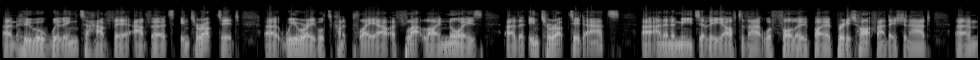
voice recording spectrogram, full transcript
um, who were willing to have their adverts interrupted, uh, we were able to kind of play out a flatline noise uh, that interrupted ads. Uh, and then immediately after that were followed by a British Heart Foundation ad um,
